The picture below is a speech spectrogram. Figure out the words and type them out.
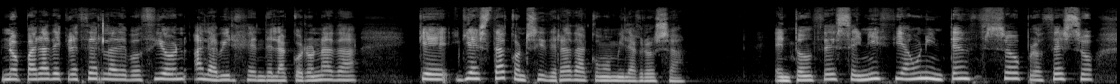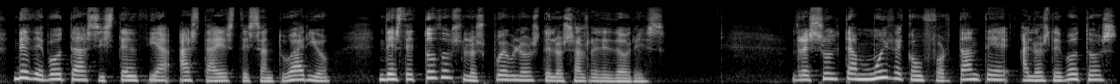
no para de crecer la devoción a la Virgen de la Coronada, que ya está considerada como milagrosa. Entonces se inicia un intenso proceso de devota asistencia hasta este santuario, desde todos los pueblos de los alrededores. Resulta muy reconfortante a los devotos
